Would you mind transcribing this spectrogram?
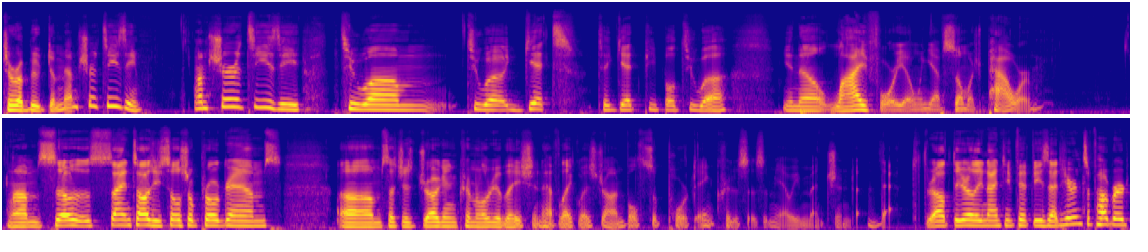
to reboot them. I'm sure it's easy. I'm sure it's easy to um to uh, get to get people to uh you know lie for you when you have so much power. Um, so Scientology social programs um, such as drug and criminal rehabilitation, have likewise drawn both support and criticism. Yeah, we mentioned that. Throughout the early 1950s, adherents of Hubbard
